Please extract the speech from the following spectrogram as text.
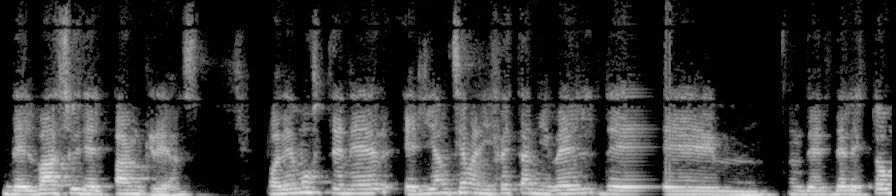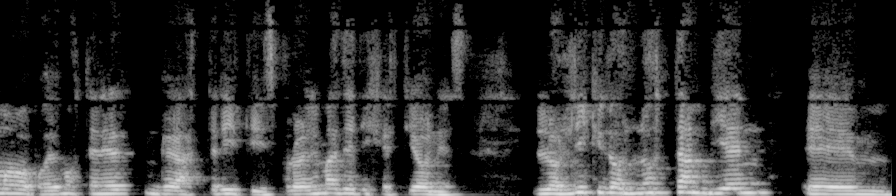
del vaso y del páncreas. Podemos tener, el yang se manifiesta a nivel em, del estómago, podemos tener gastritis, problemas de digestiones. Los líquidos no están bien em,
